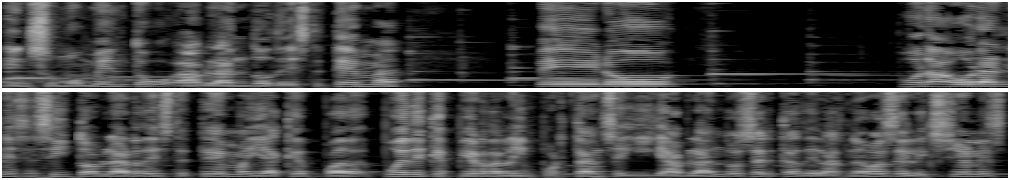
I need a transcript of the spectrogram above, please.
en su momento hablando de este tema, pero por ahora necesito hablar de este tema ya que puede que pierda la importancia y hablando acerca de las nuevas elecciones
